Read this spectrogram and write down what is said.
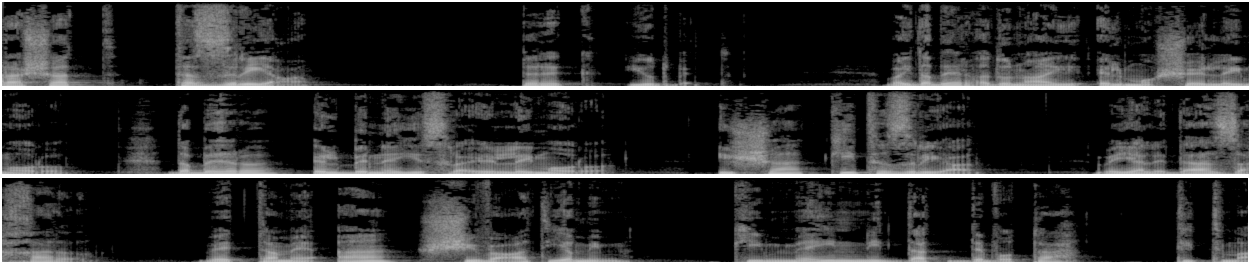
פרשת תזריע, פרק י"ב וידבר אדוני אל משה לאמור, דבר אל בני ישראל לאמור, אישה כי תזריע, וילדה זכר, וטמאה שבעת ימים, כי מי נידת דבותה תטמע.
